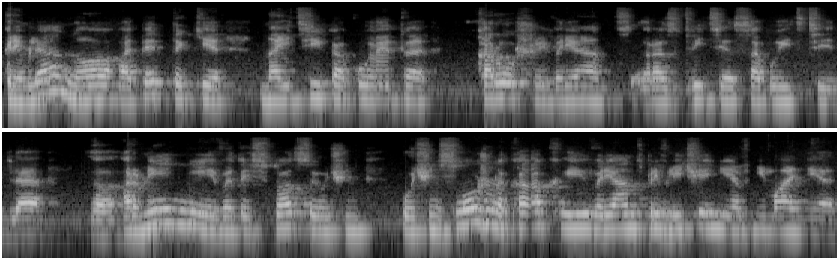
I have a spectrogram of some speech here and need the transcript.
Кремля, но опять-таки найти какой-то хороший вариант развития событий для э, Армении в этой ситуации очень, очень сложно, как и вариант привлечения внимания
